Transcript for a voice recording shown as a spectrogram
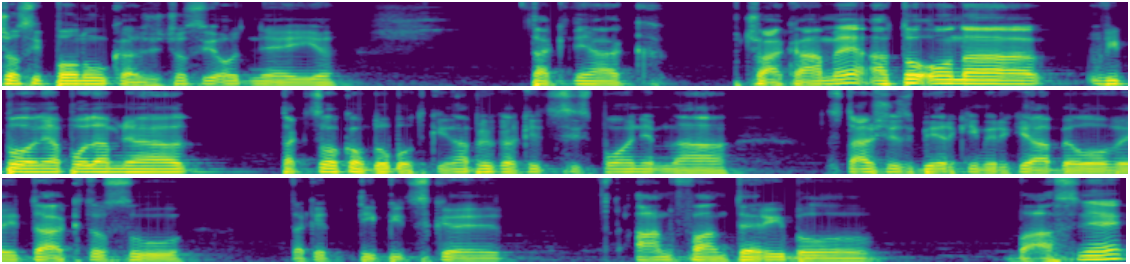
čo si ponúka, že čo si od nej tak nejak čakáme a to ona vyplňa podľa mňa tak celkom do bodky. Napríklad, keď si spomeniem na staršie zbierky Mirky Abelovej, tak to sú také typické unfun terrible básne,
